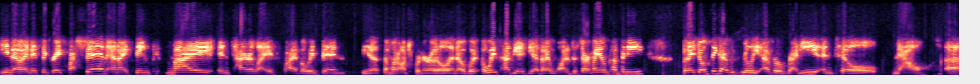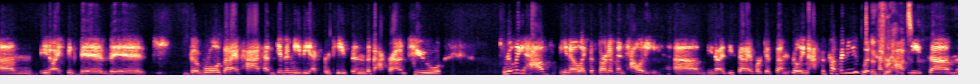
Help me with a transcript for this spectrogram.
you know, and it's a great question. And I think my entire life, I've always been, you know, somewhat entrepreneurial and always had the idea that I wanted to start my own company. But I don't think I was really ever ready until now. Um, you know, I think the the the roles that I've had have given me the expertise and the background to really have, you know, like the startup mentality. Um, you know, as you said, I've worked at some really massive companies, which have right. taught me some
